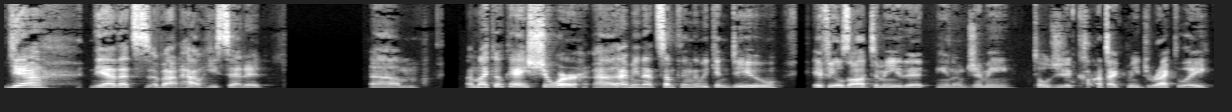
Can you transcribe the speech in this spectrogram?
Yeah, yeah, that's about how he said it. Um, I'm like, okay, sure. Uh, I mean, that's something that we can do. It feels odd to me that you know Jimmy told you to contact me directly,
